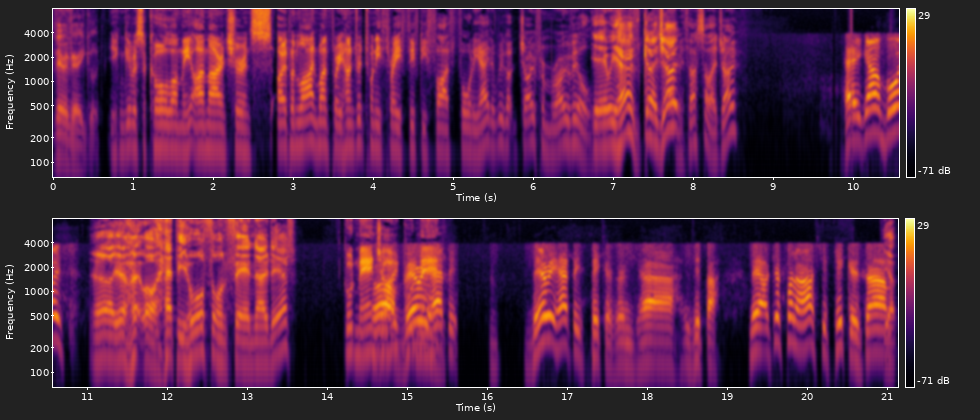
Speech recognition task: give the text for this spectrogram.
Very, very good. You can give us a call on the IMR Insurance open line, 1300 23 55 48. Have we got Joe from Rowville Yeah, we have. G'day, Joe. with us? Hello, Joe. How you going, boys? Oh, yeah. Well, happy Hawthorn fan, no doubt. Good man, Oh, Joe. Good very man. happy, very happy pickers and uh, Zipper. Now, I just want to ask you, pickers. Um, Yep.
